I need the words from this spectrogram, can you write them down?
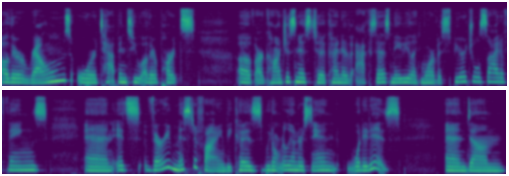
other realms or tap into other parts of our consciousness to kind of access maybe like more of a spiritual side of things and it's very mystifying because we don't really understand what it is. And um,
